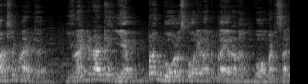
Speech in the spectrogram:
വർഷങ്ങളായിട്ട് യുണൈറ്റഡ് ആയിട്ട് എപ്പോഴും ഗോൾ സ്കോർ ചെയ്യുന്ന ഒരു പ്ലെയറാണ് മുഹമ്മദ് സല.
